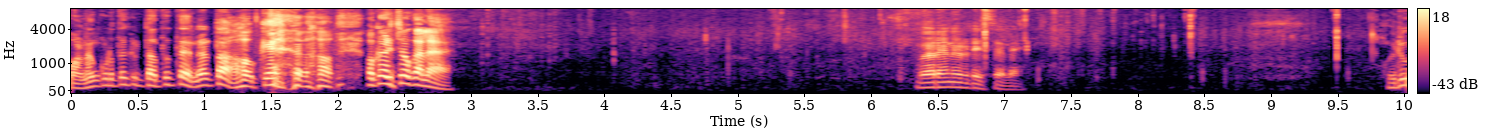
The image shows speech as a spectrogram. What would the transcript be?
പണം കൊടുത്ത് കിട്ടാത്ത തേനട്ടാ ഓക്കെ. ഓക്കെ കഴിച്ചു നോക്കാം അല്ലേ വേറെ ഒരു ടേസ്റ്റ് അല്ലേ? ഒരു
